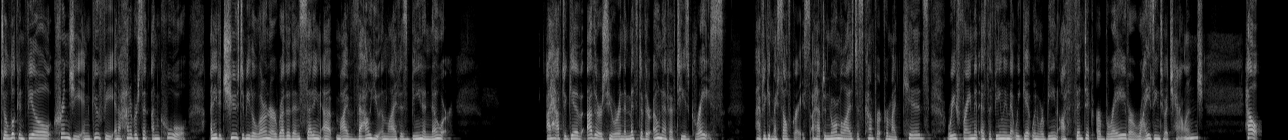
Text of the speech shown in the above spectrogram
to look and feel cringy and goofy and 100% uncool. I need to choose to be the learner rather than setting up my value in life as being a knower. I have to give others who are in the midst of their own FFTs grace I have to give myself grace. I have to normalize discomfort for my kids, reframe it as the feeling that we get when we're being authentic or brave or rising to a challenge. Hell,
